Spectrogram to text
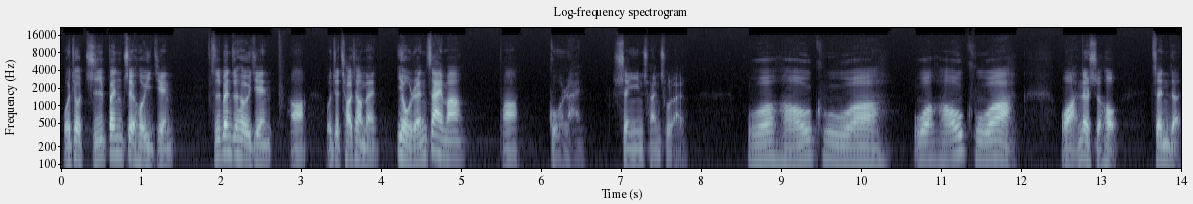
我就直奔最后一间，直奔最后一间啊，我就敲敲门，有人在吗？啊，果然声音传出来了。我好苦啊！我好苦啊！哇，那时候真的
